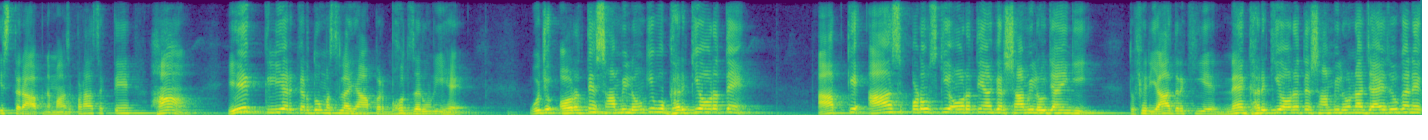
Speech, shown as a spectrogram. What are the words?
इस तरह आप नमाज़ पढ़ा सकते हैं। हाँ एक क्लियर कर दो मसला यहाँ पर, बहुत ज़रूरी है। वो जो औरतें शामिल होंगी, वो घर की औरतें। आपके आस पड़ोस की औरतें अगर शामिल हो जाएँगी तो फिर याद रखिए न घर की औरतें शामिल होना जायज़ होगा न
